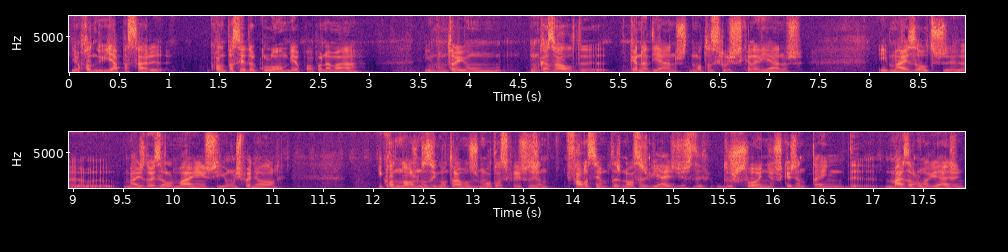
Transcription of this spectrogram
eu quando ia passar, quando passei da Colômbia para o Panamá, encontrei um, um casal de canadianos, de motociclistas canadianos, e mais outros, uh, mais dois alemães e um espanhol. E quando nós nos encontramos, os motociclistas, a gente fala sempre das nossas viagens, de, dos sonhos que a gente tem de mais alguma viagem.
